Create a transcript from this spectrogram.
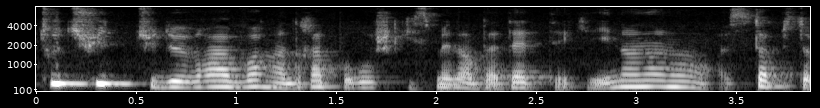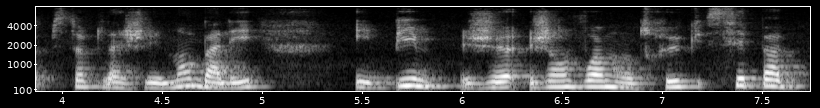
tout de suite, tu devras avoir un drapeau rouge qui se met dans ta tête et qui dit non, non, non, stop, stop, stop, là, je vais m'emballer. Et bim, j'envoie mon truc. C'est pas,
